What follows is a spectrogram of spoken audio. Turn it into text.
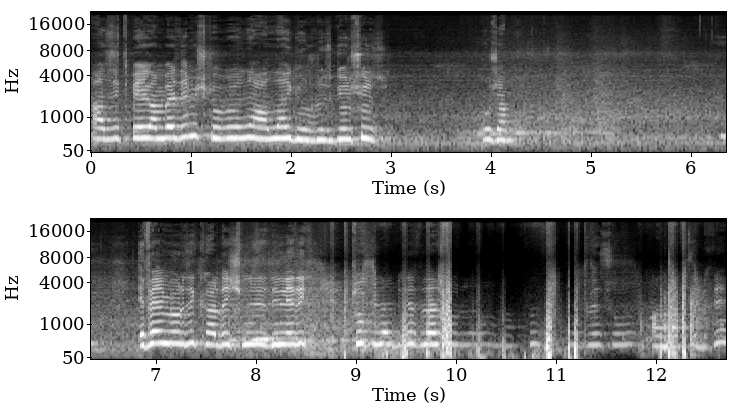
Hazreti Peygamber demiş ki böyle Allah'ı görürüz, görüşürüz. Hocam. Efendim ördek kardeşimizi dinledik. Çok güzel bize güzel sorular anlattı. Güzel soru anlattı bize.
